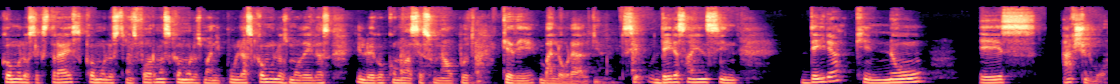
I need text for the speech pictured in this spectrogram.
cómo los extraes, cómo los transformas, cómo los manipulas, cómo los modelas y luego cómo haces un output que dé valor a alguien. data science sin data que no es actionable.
